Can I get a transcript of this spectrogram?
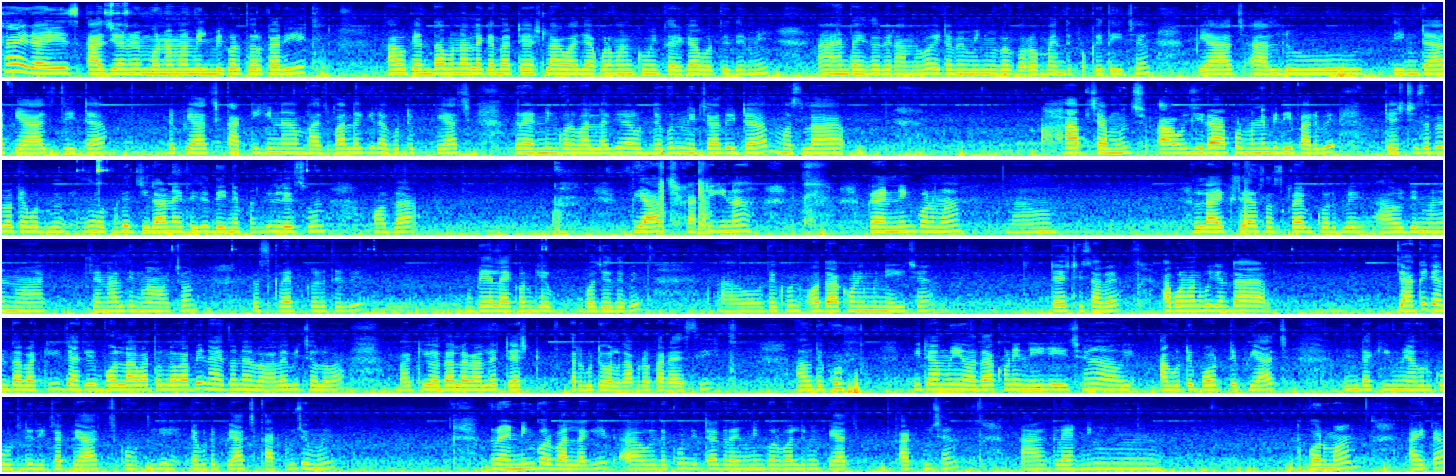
ହାଏ guys ଆଜି ଆମେ ବନାମା ମିଲ୍ମିକର ତରକାରୀ ଆଉ କେନ୍ତା ବନାଲେ କେନ୍ତା ଟେଷ୍ଟ ଲାଗ୍ବା ଯେ ଆପଣମାନଙ୍କୁ ମୁଇଁ ତରିକା ବତେଇଦେମି ଆଉ ହେନ୍ତା ହିସାବରେ ରାନ୍ଧବ ଏଇଟା ମୁଇଁ ମିଲ୍ମିକର ଗରମ ପାଣିରେ ପକେଇ ଦେଇଛେ ପିଆଜ ଆଲୁ ତିନିଟା ପିଆଜ ଦୁଇଟା ଗୋଟେ ପିଆଜ କାଟିକିନା ଭାଜବାର୍ ଲାଗି ଆଉ ଗୋଟେ ପିଆଜ ଗ୍ରାଇଣ୍ଡିଙ୍ଗ କରବାର୍ ଲାଗି ଆଉ ଦେଖୁନ୍ ମିର୍ଚା ଦୁଇଟା ମସଲା ହାଫ୍ ଚାମଚ ଆଉ ଜିରା ଆପଣମାନେ ବି ଦେଇପାରିବେ টেস্ট হিসাবে বা কেমন মোট পাখি জিরা নেই থেকে দিই না পারলি লেসুন অদা পেঁয়াজ কাটি কাটিকিনা গ্রাইন্ডিং করমা লাইক শেয়ার সবসক্রাইব করবে আর যে মানে নয়া চ্যানেল থেকে নয়া অছন সবসক্রাইব করে দেবে বেল আইকন কে বজাই দেবে আর দেখুন অদা খনি মুই নেইছে টেস্ট হিসাবে আপন মানুষ যেটা যাকে जनता বাকি যাকে भल লাগবা তো लगाबे না তো না লগালে বি চলবা বাকি অদা लगाले টেস্ট তার গোটে অলগা প্রকার आसी आ देखु এটা मुई অদা খনি नहीं যাইছে आ गोटे বড়টে प्याज যেটা কি মুই আগর কহুতলি দুইটা পেঁয়াজ কহুতলি এটা গোটে পেঁয়াজ কাটুছে মুই গ্রাইন্ডিং করবার লাগি আর দেখুন এটা গ্রাইন্ডিং করবার লাগি মুই পেঁয়াজ কাটুছে আর গ্রাইন্ডিং করমা আর এটা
